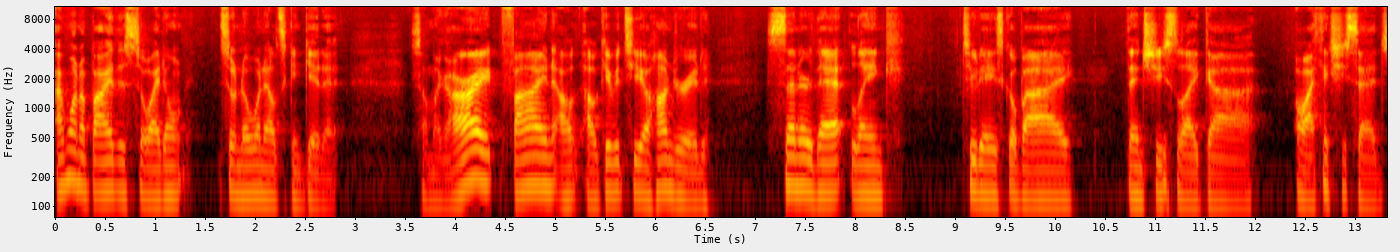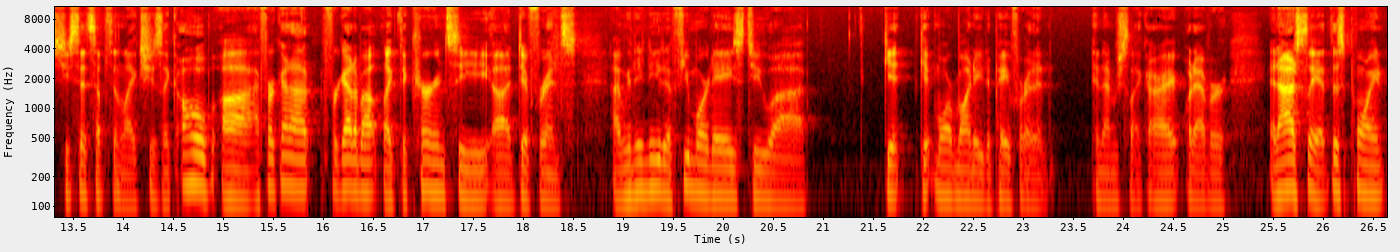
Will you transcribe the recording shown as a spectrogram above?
I want to buy this so I don't so no one else can get it?" So I'm like, "All right, fine, I'll I'll give it to you a hundred. Send her that link. Two days go by, then she's like, uh, oh, I think she said she said something like she's like, oh, uh, I forgot out, forgot about like the currency uh, difference. I'm going to need a few more days to uh, get get more money to pay for it. And I'm just like, all right, whatever. And honestly, at this point,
